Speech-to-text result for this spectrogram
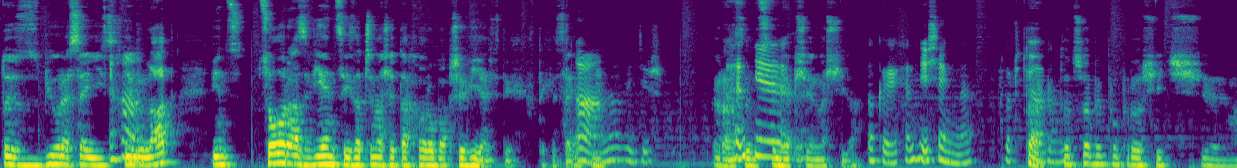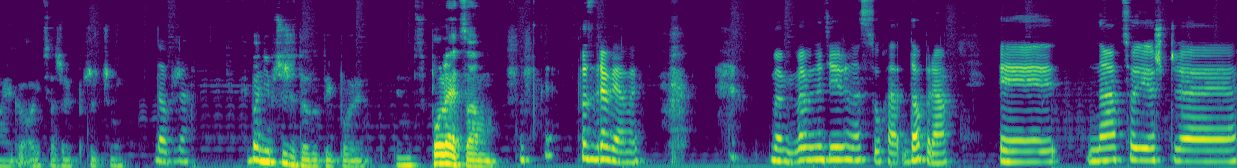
to jest zbiór esei z Aha. tylu lat, więc coraz więcej zaczyna się ta choroba przewijać w tych, w tych esejach. A, nie? no widzisz. Razem chętnie- z tym, jak się nasila. Okej, chętnie sięgnę. Poczytałabym. Tak, to trzeba by poprosić e, mojego ojca, żeby pożyczył. Dobrze. Chyba nie przeczytał do tej pory, więc polecam. Pozdrawiamy. Mam, mam nadzieję, że nas słucha. Dobra. Yy, na co jeszcze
